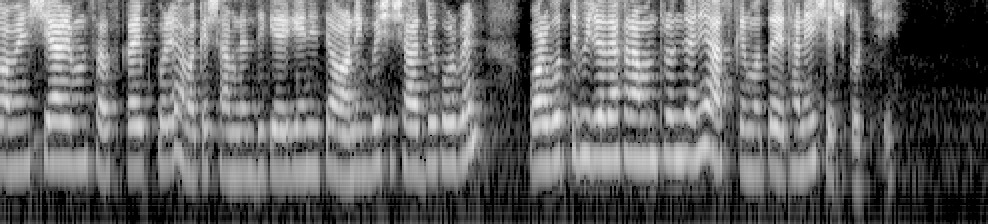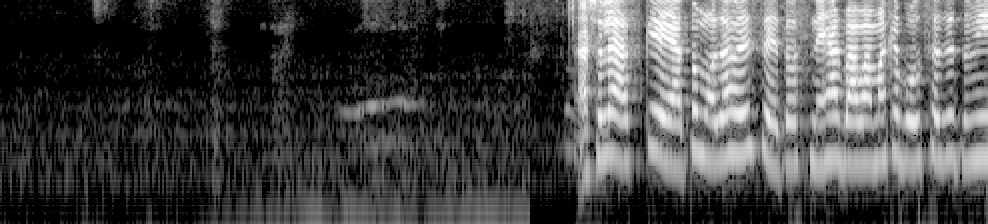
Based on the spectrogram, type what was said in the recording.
কমেন্ট শেয়ার এবং সাবস্ক্রাইব করে আমাকে সামনের দিকে এগিয়ে নিতে অনেক বেশি সাহায্য করবেন। পরবর্তী ভিডিও দেখার আমন্ত্রণ জানিয়ে আজকের মতো এখানেই শেষ করছি। আসলে আজকে এত মজা হয়েছে। তো স্নেহার বাবা আমাকে বলছে যে, তুমি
